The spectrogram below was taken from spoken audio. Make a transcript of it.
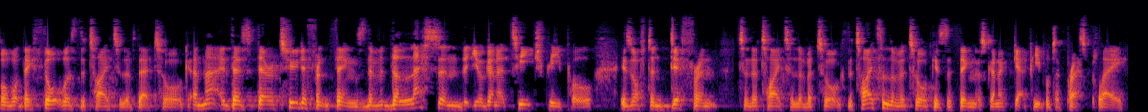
or what they thought was the title of their talk. And that there's there are two different things. The, the lesson that you're going to teach people is often different to the title of a talk. The title of a talk is the thing that's going to get people to press play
